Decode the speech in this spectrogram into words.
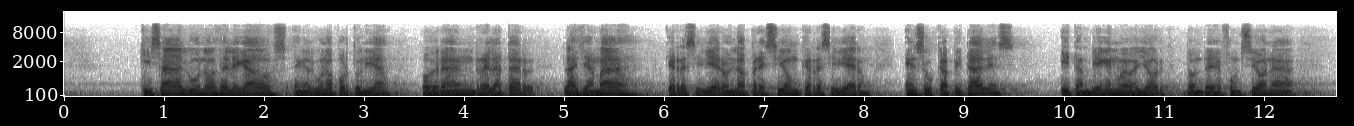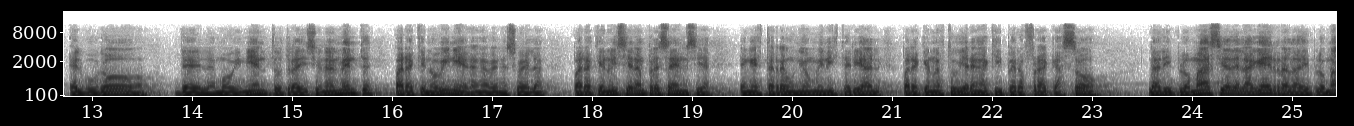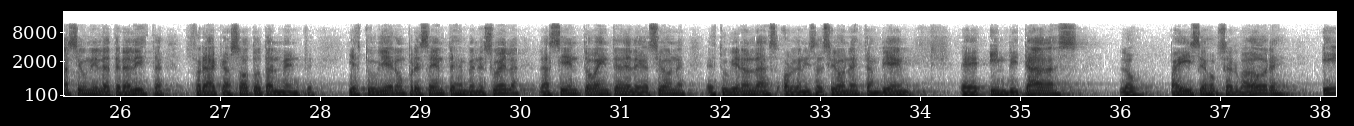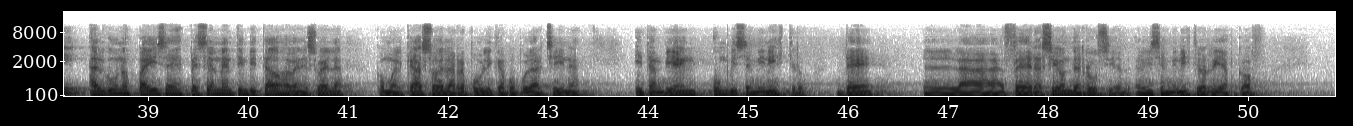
Quizá algunos delegados en alguna oportunidad podrán relatar las llamadas que recibieron, la presión que recibieron en sus capitales y también en Nueva York, donde funciona el buró del movimiento tradicionalmente, para que no vinieran a Venezuela, para que no hicieran presencia en esta reunión ministerial, para que no estuvieran aquí, pero fracasó. La diplomacia de la guerra, la diplomacia unilateralista, fracasó totalmente. Y estuvieron presentes en Venezuela las 120 delegaciones, estuvieron las organizaciones también eh, invitadas, los países observadores y algunos países especialmente invitados a Venezuela, como el caso de la República Popular China y también un viceministro de la Federación de Rusia, el viceministro Ryabkov.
